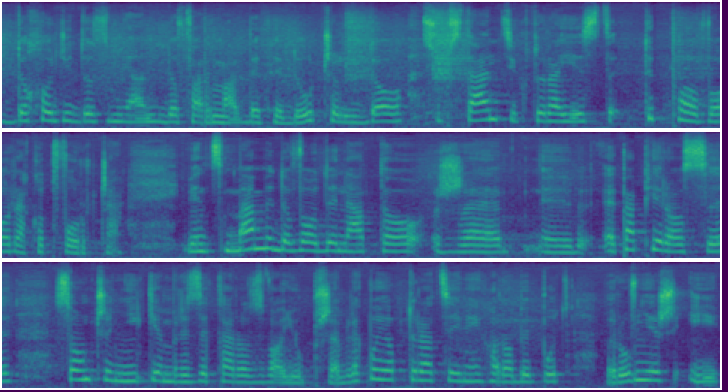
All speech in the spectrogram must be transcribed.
dochodzi do zmian do formaldehydu, czyli do substancji, która jest typowo rakotwórcza. Więc mamy dowody na to, że y, e-papierosy są czynnikiem ryzyka rozwoju przewlekłej obturacyjnej choroby płuc, również i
